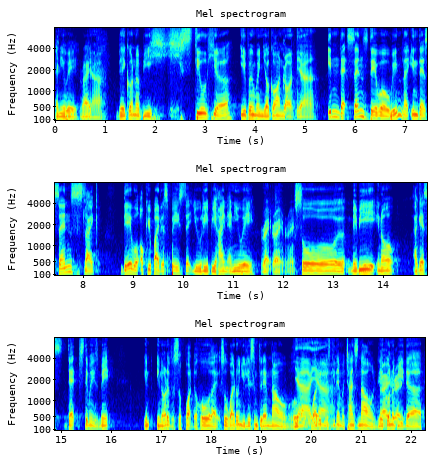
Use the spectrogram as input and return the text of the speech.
anyway, right? Yeah. They're gonna be still here even when you're gone Gone, yeah. in that sense they will win like in that sense like they will occupy the space that you leave behind anyway Right, right, right. so maybe you know i guess that statement is made in, in order to support the whole like so why don't you listen to them now? Or Yeah, why, why don't you just give them a chance now? They're Right, going to be the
